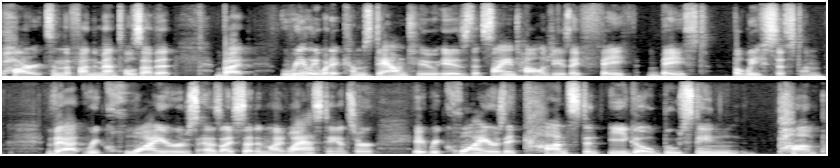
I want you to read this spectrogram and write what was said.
parts and the fundamentals of it. But really what it comes down to is that Scientology is a faith based belief system that requires, as I said in my last answer, it requires a constant ego boosting pump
